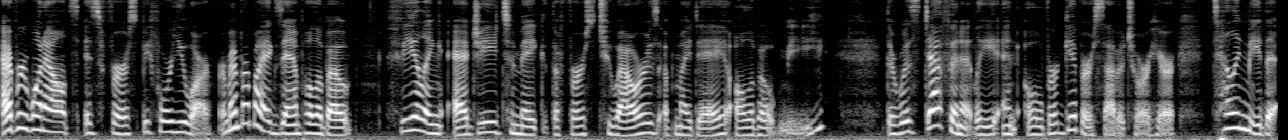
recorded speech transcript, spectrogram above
Everyone else is first before you are. Remember my example about feeling edgy to make the first two hours of my day all about me? There was definitely an overgiver saboteur here, telling me that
